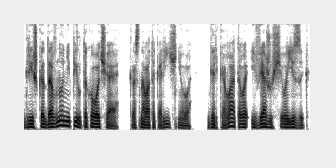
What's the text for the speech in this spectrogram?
Гришка давно не пил такого чая, красновато-коричневого, горьковатого и вяжущего язык.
